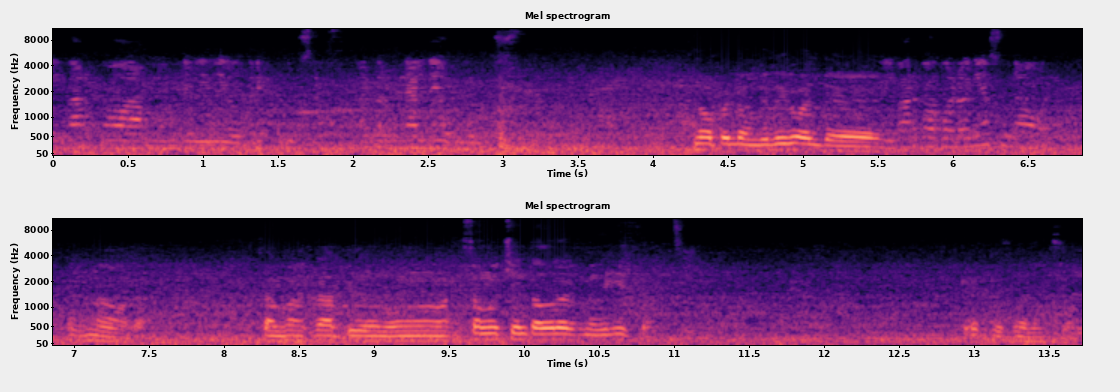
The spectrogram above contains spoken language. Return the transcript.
el barco a Montevideo, tres cruces, al terminal de ómnibus. No, perdón, yo digo el de... El barco a Colonia es una hora. Es una hora. Está más rápido, no- son 80 dólares me dijiste. Sí. Creo que es buena opción.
